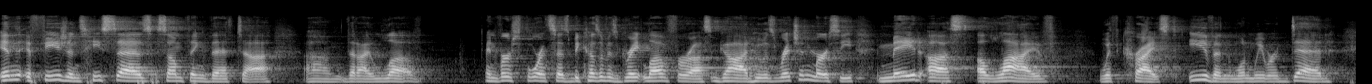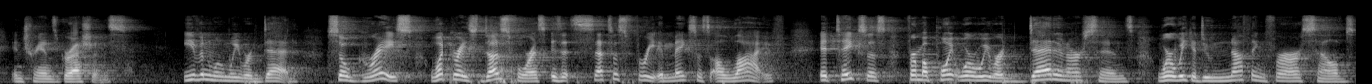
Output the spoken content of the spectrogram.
In Ephesians, he says something that, uh, um, that I love. In verse 4, it says, Because of his great love for us, God, who is rich in mercy, made us alive with Christ, even when we were dead in transgressions. Even when we were dead. So, grace, what grace does for us is it sets us free, it makes us alive. It takes us from a point where we were dead in our sins, where we could do nothing for ourselves,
